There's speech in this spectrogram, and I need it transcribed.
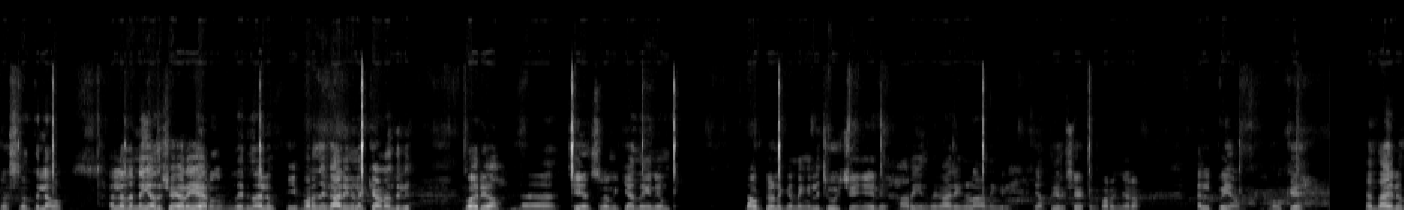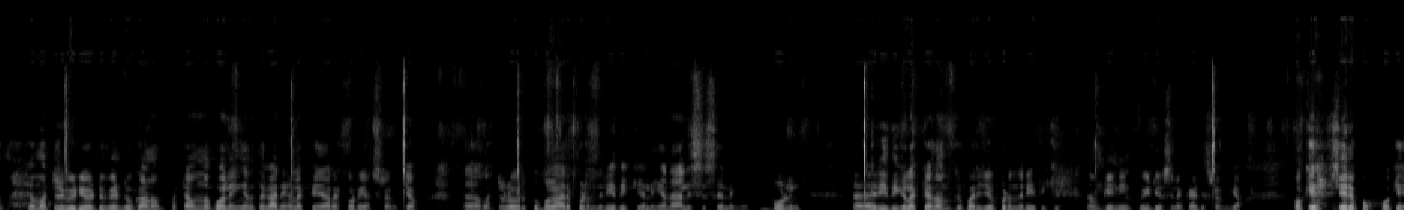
പ്രശ്നത്തിലാവും. അല്ലാന്നുണ്ടെങ്കിൽ അത് ഷെയർ ചെയ്യായിരുന്നു. എന്നിരുന്നാലും ഈ പറഞ്ഞ കാര്യങ്ങളൊക്കെയാണ് അതിൽ വരിക. ചെയ്യാൻ ശ്രമിക്കുക. എന്തെങ്കിലും ഡൗട്ടുകളൊക്കെ ഉണ്ടെങ്കിൽ ചോദിച്ചു കഴിഞ്ഞാൽ അറിയുന്ന കാര്യങ്ങളാണെങ്കിൽ ഞാൻ തീർച്ചയായിട്ടും പറഞ്ഞുതരാം. ഹെൽപ്പ് ചെയ്യാം. ഓക്കെ എന്തായാലും മറ്റൊരു വീഡിയോ ആയിട്ട് വീണ്ടും കാണാം. പറ്റാവുന്ന പോലെ ഇങ്ങനത്തെ കാര്യങ്ങളൊക്കെ ഞാൻ റെക്കോർഡ് ചെയ്യാൻ ശ്രമിക്കാം. മറ്റുള്ളവർക്ക് ഉപകാരപ്പെടുന്ന രീതിക്ക് അല്ലെങ്കിൽ അനാലിസിസ് അല്ലെങ്കിൽ ഫുട്ബോളിംഗ് രീതികളൊക്കെ നമുക്ക് പരിചയപ്പെടുന്ന രീതിക്ക് നമുക്ക് ഇനിയും വീഡിയോസിനൊക്കെ ആയിട്ട് ശ്രമിക്കാം. ഓക്കെ ശരി അപ്പോൾ ഓക്കെ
